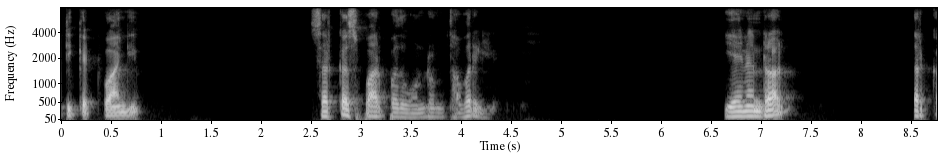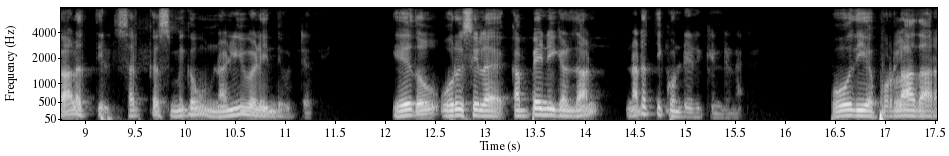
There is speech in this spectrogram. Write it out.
டிக்கெட் வாங்கி சர்க்கஸ் பார்ப்பது ஒன்றும் தவறில்லை. ஏனென்றால் தற்காலத்தில் சர்க்கஸ் மிகவும் நலிவடைந்து விட்டது. ஏதோ ஒரு சில கம்பெனிகள் தான் நடத்தி கொண்டிருக்கின்றன. போதிய பொருளாதார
